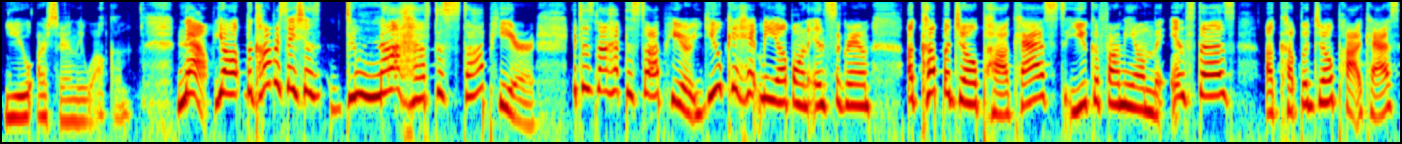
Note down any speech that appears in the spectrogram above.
you are certainly welcome. Now, y'all, the conversations do not have to stop here. It does not have to stop here. You can hit me up on Instagram, a cup of Joe podcast. You can find me on the Instas, a cup of Joe podcast.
